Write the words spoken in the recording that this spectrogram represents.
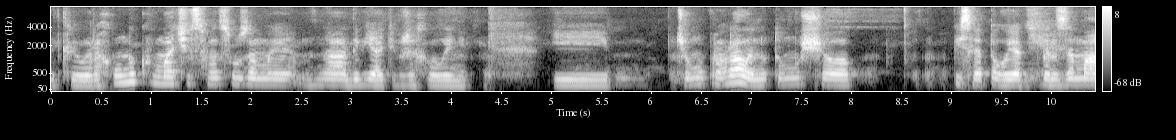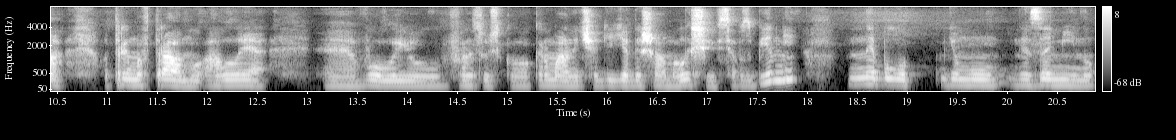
відкрили рахунок в матчі з французами на 9 вже хвилині. І чому програли? Ну тому що після того, як Бензема отримав травму, але е, волею французького керманича Діє Дешама лишився в збірні, не було йому заміну.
